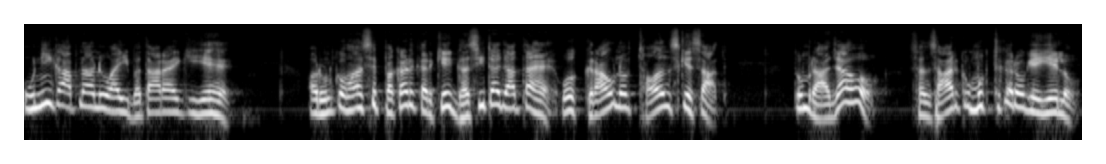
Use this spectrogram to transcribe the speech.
उन्हीं का अपना अनुयायी बता रहा है कि ये है। और उनको वहाँ से पकड़ करके घसीटा जाता है। वो क्राउन ऑफ़ थॉर्न्स के साथ। तुम राजा हो। संसार को मुक्त करोगे ये लो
